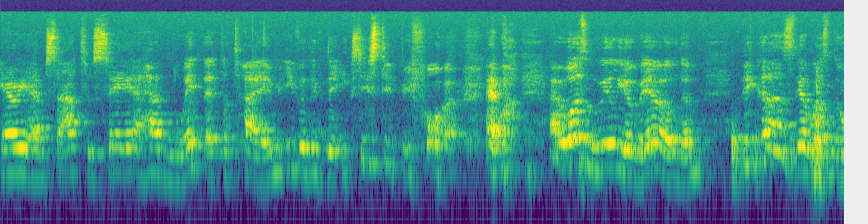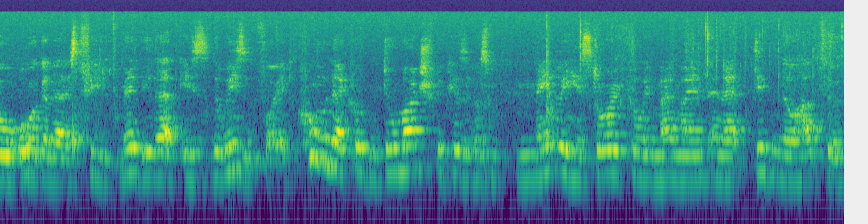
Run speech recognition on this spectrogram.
Harry, I'm sad to say I hadn't read at the time, even if they existed before. I, I wasn't really aware of them because there was no organized field. Maybe that is the reason for it. Kuhn, I couldn't do much because it was mainly historical in my mind and I didn't know how to,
